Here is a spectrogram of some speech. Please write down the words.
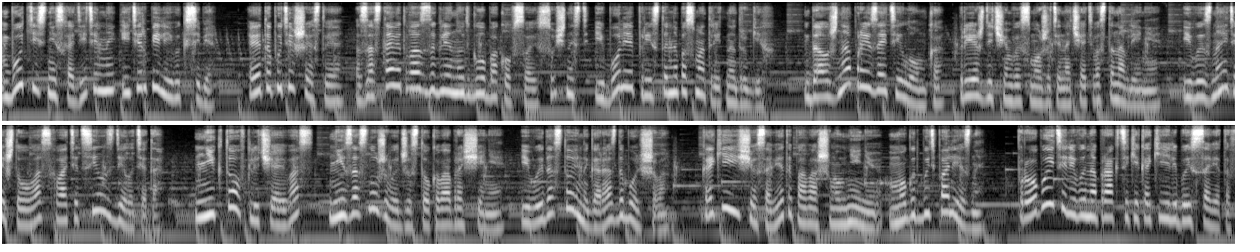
Будьте снисходительны и терпеливы к себе. Это путешествие заставит вас заглянуть глубоко в свою сущность и более пристально посмотреть на других. Должна произойти ломка, прежде чем вы сможете начать восстановление, и вы знаете, что у вас хватит сил сделать это. Никто, включая вас, не заслуживает жестокого обращения, и вы достойны гораздо большего. Какие еще советы, по вашему мнению, могут быть полезны? Пробуете ли вы на практике какие-либо из советов,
